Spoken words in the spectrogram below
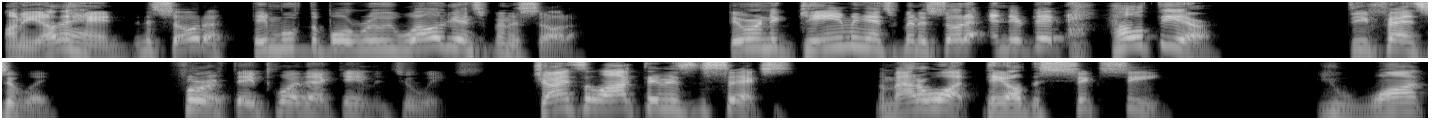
On the other hand, Minnesota, they moved the ball really well against Minnesota. They were in a game against Minnesota and they're getting healthier defensively for if they play that game in two weeks. Giants are locked in as the sixth. No matter what, they are the sixth seed. You want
